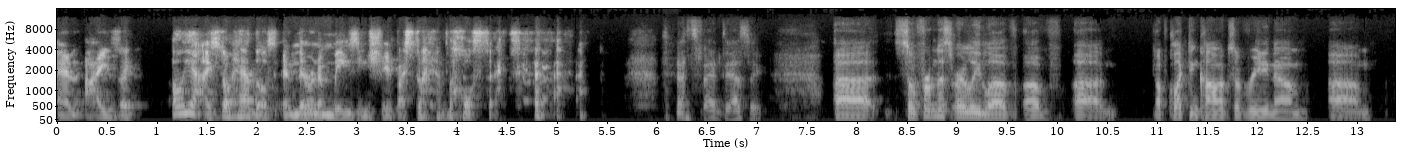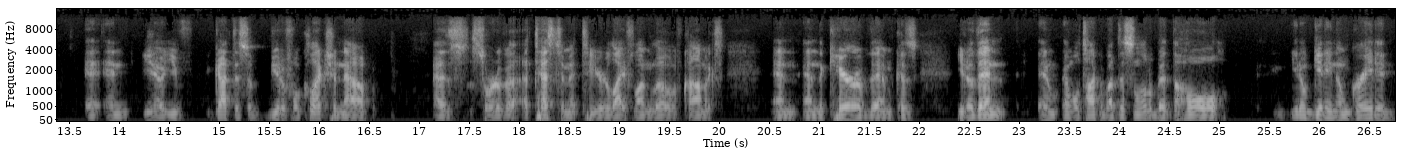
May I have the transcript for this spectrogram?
And I was like, oh yeah, I still have those, and they're in amazing shape. I still have the whole set. That's fantastic. Uh, so from this early love of um, of collecting comics, of reading them, um, and, and, you know you've got this beautiful collection now as sort of a, a, testament to your lifelong love of comics and and the care of them. Because you know then and, and we'll talk about this in a little bit the whole you know getting them graded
